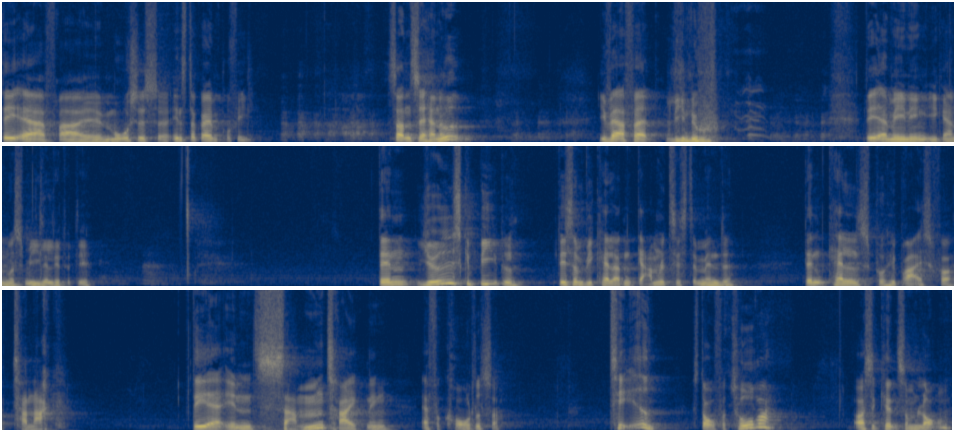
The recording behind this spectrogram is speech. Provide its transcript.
Det er fra øh, Moses øh, Instagram-profil. Sådan ser han ud. I hvert fald lige nu. Det er meningen, I gerne må smile lidt af det. Den jødiske bibel, det som vi kalder den gamle testamente, den kaldes på hebraisk for Tanakh. Det er en sammentrækning af forkortelser. T'et står for Torah, også kendt som loven.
